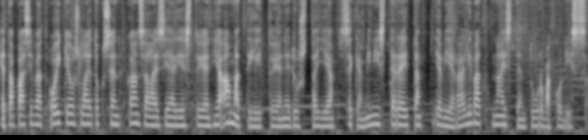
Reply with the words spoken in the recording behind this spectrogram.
He tapasivat oikeuslaitoksen, kansalaisjärjestöjen ja ammattiliittojen edustajia sekä ministereitä ja vierailivat naisten turvakodissa.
